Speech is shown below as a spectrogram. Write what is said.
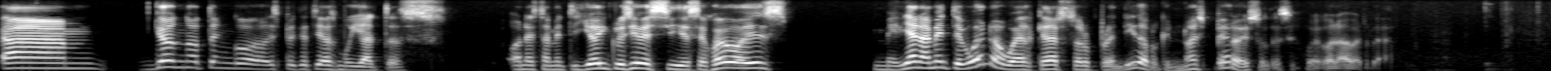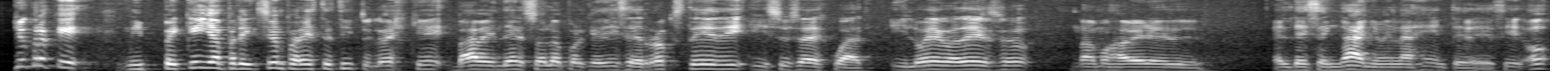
yo no tengo expectativas muy altas, honestamente. Yo inclusive si ese juego es medianamente bueno, voy a quedar sorprendido porque no espero eso de ese juego, la verdad. Yo creo que mi pequeña predicción para este título es que va a vender solo porque dice Rocksteady y Suicide Squad. Y luego de eso vamos a ver el, el desengaño en la gente de decir, oh,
